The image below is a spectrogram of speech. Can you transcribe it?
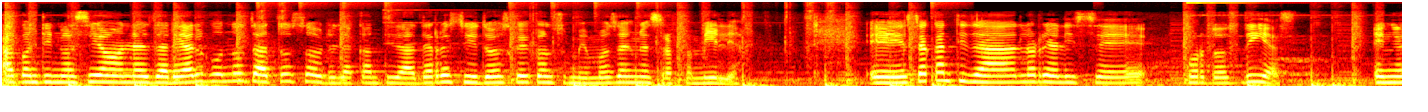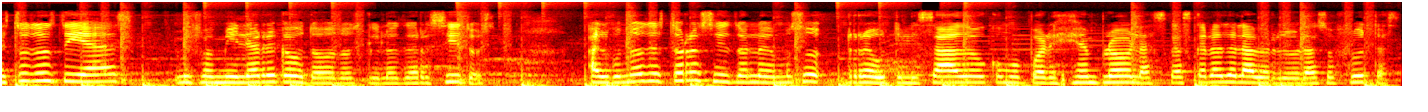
A continuación les daré algunos datos sobre la cantidad de residuos que consumimos en nuestra familia. Eh, esta cantidad lo realicé por dos días. En estos dos días mi familia recaudó dos kilos de residuos. Algunos de estos residuos los hemos reutilizado como por ejemplo las cáscaras de las verduras o frutas.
